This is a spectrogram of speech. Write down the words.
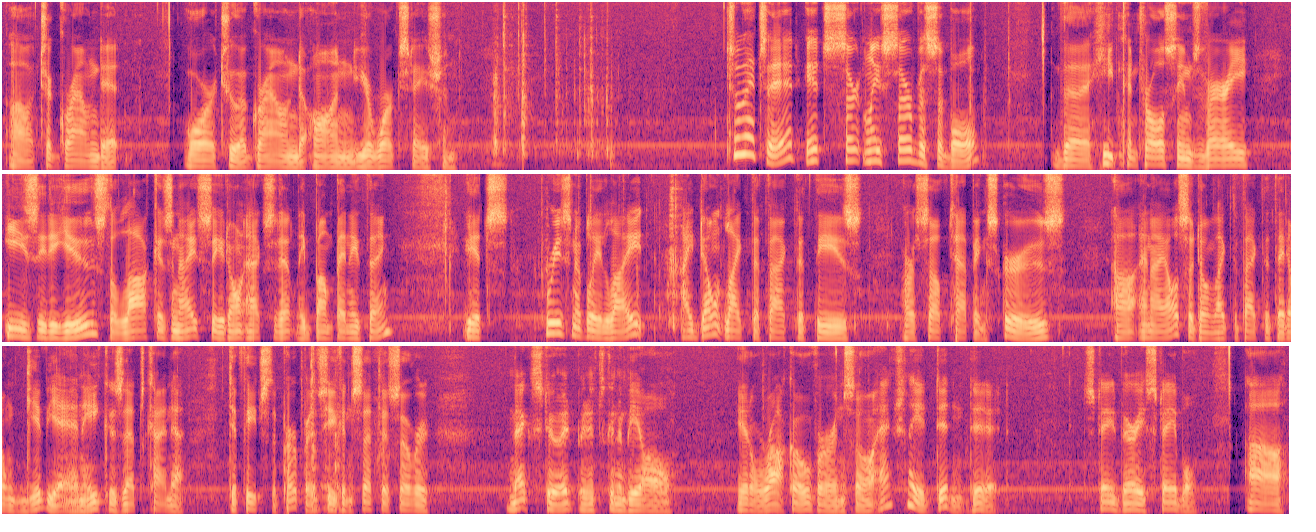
uh, to ground it. or to a ground on your workstation. So that's it. It's certainly serviceable. The heat control seems very easy to use. The lock is nice so you don't accidentally bump anything. It's reasonably light. I don't like the fact that these are self-tapping screws. Uh, and I also don't like the fact that they don't give you any because that's kind of defeats the purpose. You can set this over next to it, but it's going to be all, it'll rock over and so on. Actually, it didn't, did it? It stayed very stable. Uh,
